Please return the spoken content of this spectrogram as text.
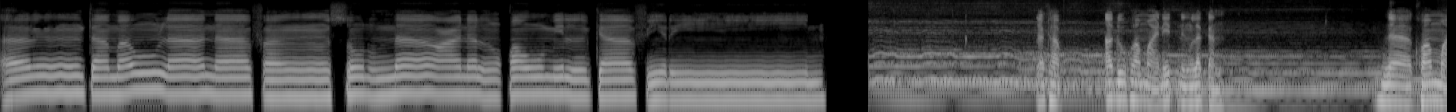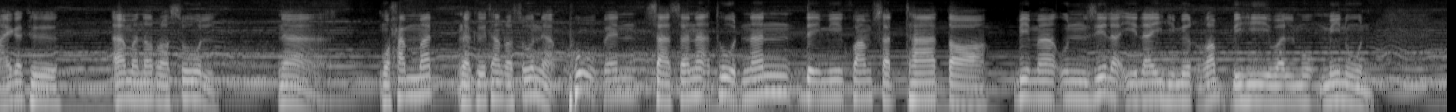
أنت مولانا فانصرنا على القوم الكافرين นะครับเอาดูความหมายนิดหนึ่งแล้วกันนะความหมายก็คืออามันรอซูลนะมุฮัมมัดนะคือท่านรอซูลเนี่ยผู้เป็นศาสนทูตนั้นได้มีความศรัทธาต่อบิมาอุนซิลอิไลฮิมิรรับบิฮิวัลมุมินูน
